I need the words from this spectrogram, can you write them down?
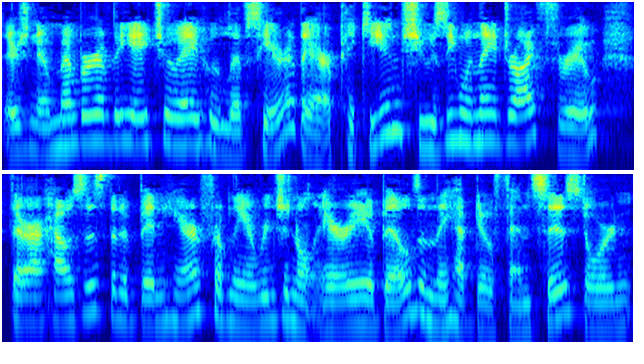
There's no member of the HOA who lives here. They are picky and choosy when they drive through. There are houses that have been here from the original area build and they have no fences or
